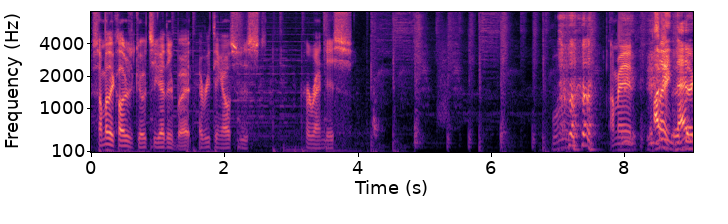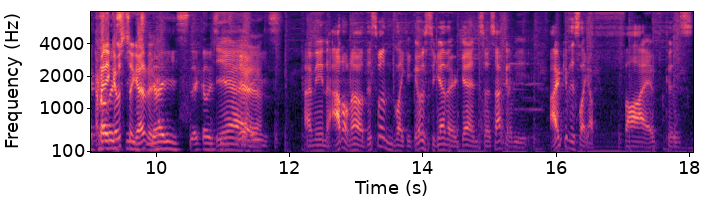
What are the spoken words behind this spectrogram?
some of the colors go together, but everything else is just horrendous. I mean, I like, mean that, that I mean, it goes together. Nice. That color yeah. nice. I mean, I don't know. This one like it goes together again, so it's not gonna be. I'd give this like a five because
